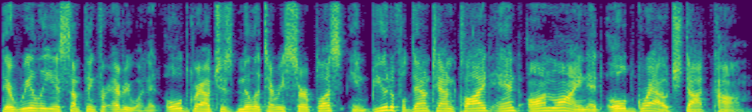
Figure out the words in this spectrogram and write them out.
There really is something for everyone at Old Grouch's Military Surplus in beautiful downtown Clyde and online at oldgrouch.com.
